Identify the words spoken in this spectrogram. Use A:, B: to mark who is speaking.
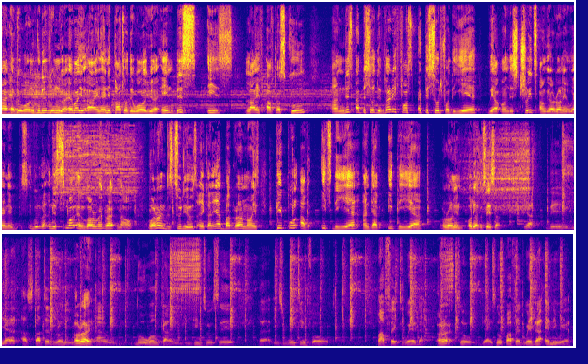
A: right, everyone. Good evening, wherever you are in any part of the world you are in. This is Life After School. And this episode, the very first episode for the year, we are on the streets and we are running. We're in a, we're in a small environment right now. We're not in the studios, and you can hear background noise. People have eat the year and they have eat the year running. What do you have to say, sir?
B: Yeah, the year has started running.
A: All right.
B: And no one can begin to say uh, is waiting for perfect weather.
A: All right.
B: So there is no perfect weather anywhere.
